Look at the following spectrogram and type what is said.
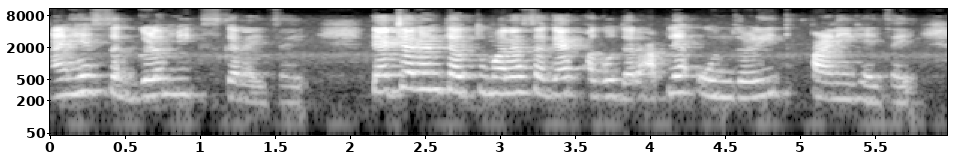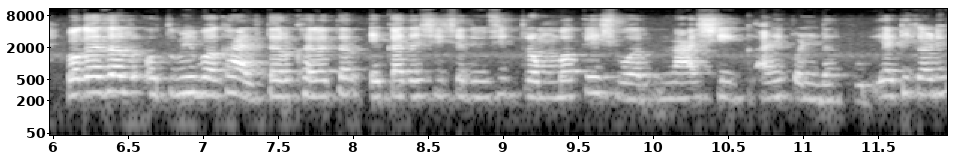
आणि हे सगळं मिक्स करायचं आहे. त्याच्यानंतर तुम्हाला सगळ्यात अगोदर आपल्या ओंजळीत पाणी घ्यायचं आहे. बघा जर तुम्ही बघाल तर खरं तर एकादशीच्या दिवशी त्र्यंबकेश्वर नाशिक आणि पंढरपूर या ठिकाणी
